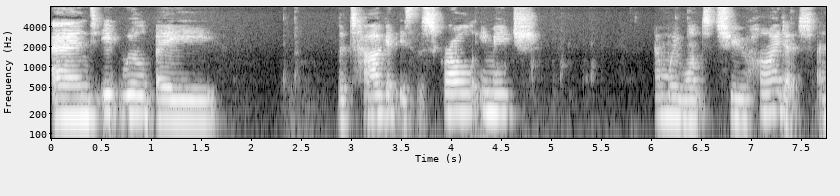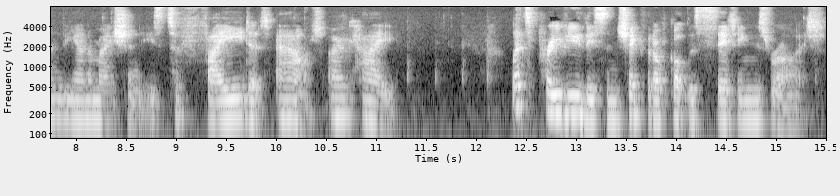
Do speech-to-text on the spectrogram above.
and it will be the target is the scroll image and we want to hide it and the animation is to fade it out. Okay, let's preview this and check that I've got the settings right.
